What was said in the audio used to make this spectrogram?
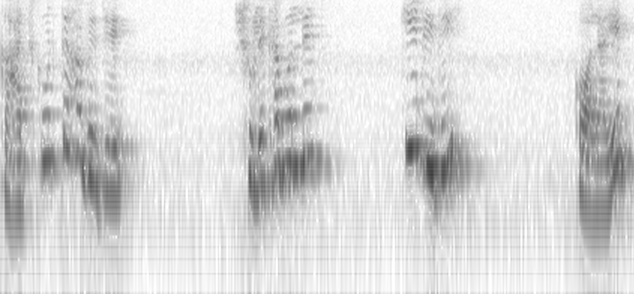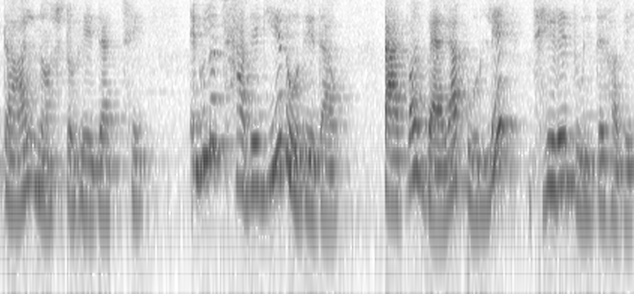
কাজ করতে হবে যে। সুলেখা বললে, কি দিদি? কলাইয়ের ডাল নষ্ট হয়ে যাচ্ছে। এগুলো ছাদে গিয়ে রোদে দাও। তারপর বেলা পড়লে ঝেড়ে তুলতে হবে,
